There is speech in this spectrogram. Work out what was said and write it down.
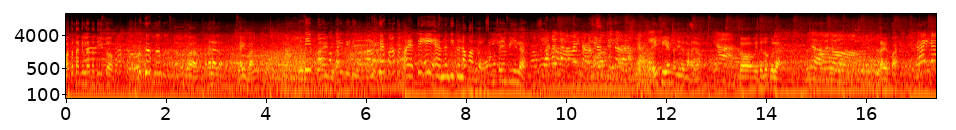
matatagal na to dito. Uh, makalala, kayo ba? Hindi po, Ah, hindi magkaibigan po kami. Ay, 3 a.m. nandito na kami. Kamusta yung pila? Okay lang, okay lang. 8 p.m. nandito na kayo? Yeah. So, itulog wala. Wala. Wala. Kayo pa? Kaya!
